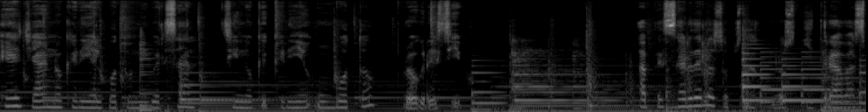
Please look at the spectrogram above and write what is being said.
Ella no quería el voto universal, sino que quería un voto progresivo. A pesar de los obstáculos y trabas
